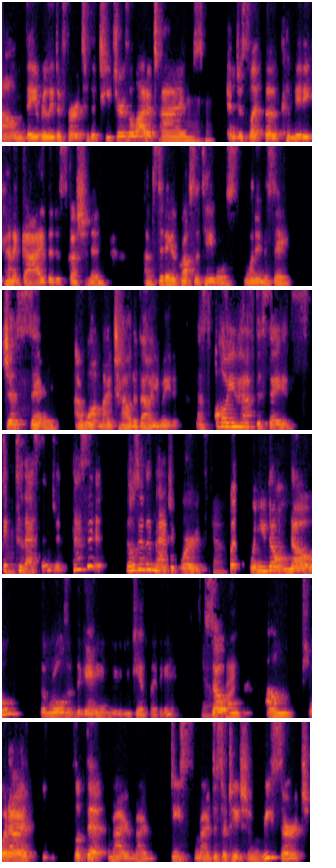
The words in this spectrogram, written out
um, they really defer to the teachers a lot of times mm-hmm. and just let the committee kind of guide the discussion. And I'm sitting across the tables wanting to say, just say, I want my child evaluated. That's all you have to say and stick mm-hmm. to that sentence. That's it. Those are the magic words. Yeah. But when you don't know the rules of the game, you, you can't play the game. Yeah. So right. um, when I looked at my my my dissertation research,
